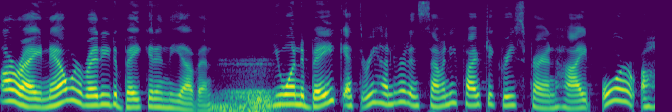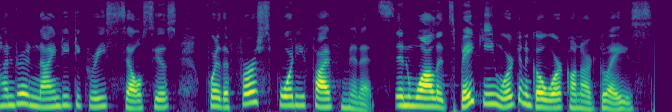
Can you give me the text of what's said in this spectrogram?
All right, now we're ready to bake it in the oven. You want to bake at 375 degrees Fahrenheit or 190 degrees Celsius for the first 45 minutes. Then while it's baking, we're going to go work on our glaze.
